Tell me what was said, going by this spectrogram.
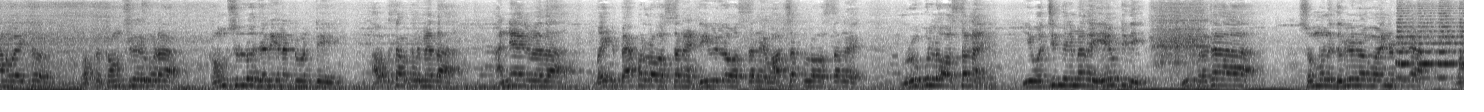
ఆనవాయితో ఒక్క కౌన్సిలర్ కూడా కౌన్సిల్లో జరిగినటువంటి అవకతవకల మీద అన్యాయాల మీద బయట పేపర్లో వస్తున్నాయి టీవీల్లో వస్తున్నాయి వాట్సాప్లో వస్తున్నాయి గ్రూపుల్లో వస్తున్నాయి. ఈ వచ్చిన దీని మీద ఏమిటిది? ఈ ప్రజా సొమ్ముని దుర్వినియోగం అయినట్టుగా మా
